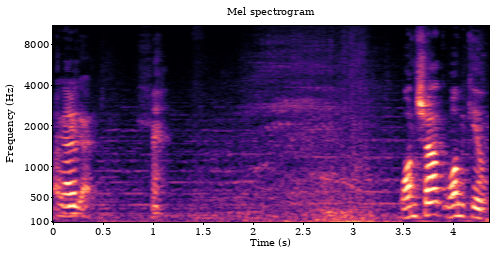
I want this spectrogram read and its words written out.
Oh, Okay. you got it. One shot, one kill.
